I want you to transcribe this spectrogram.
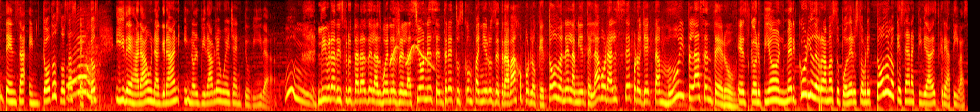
intensa en todos los aspectos y dejará una gran, inolvidable huella en tu vida. Libra, disfrutarás de las buenas relaciones entre tus compañeros de trabajo, por lo que todo en el ambiente laboral se proyecta muy placentero. Escorpión, Mercurio derrama su poder sobre todo lo que sean actividades creativas.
